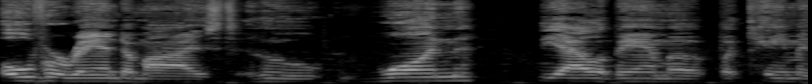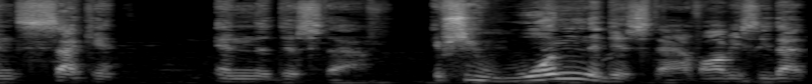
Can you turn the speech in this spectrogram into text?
over randomized, who won the Alabama but came in second in the distaff. If she won the distaff, obviously that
